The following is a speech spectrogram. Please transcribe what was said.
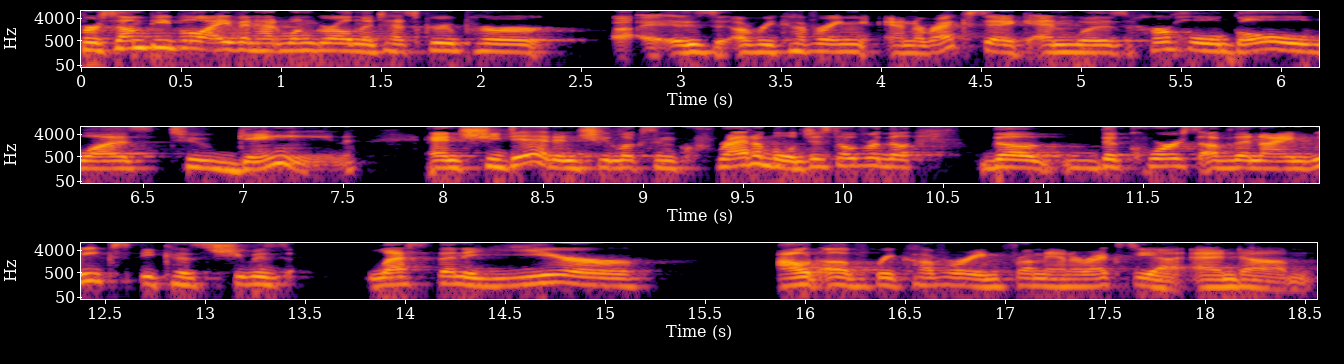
For some people i even had one girl in the test group her is a recovering anorexic and was her whole goal was to gain. And she did and she looks incredible just over the the the course of the 9 weeks because she was less than a year out of recovering from anorexia. And um,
